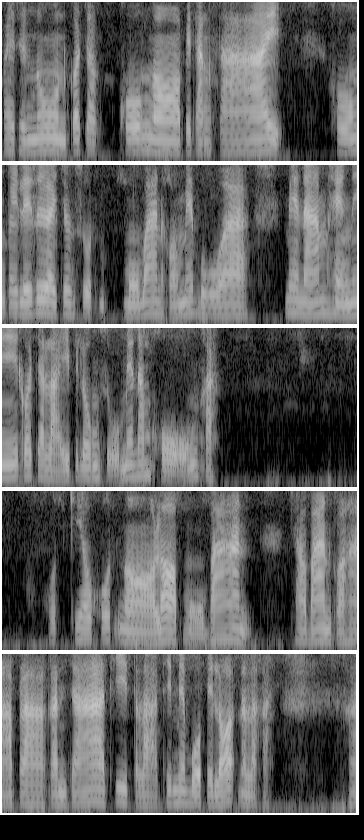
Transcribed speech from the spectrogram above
ไปถึงนู่นก็จะโค้งงอไปทางซ้าย โค้งไปเรื่อยๆ จนสุดหมู่บ้านของแม่บัว แม่น้ำแห่งนี้ก็จะไหลไปลงสู่แม่น้ำโขงค่ะ คดเคี้ยวโคดงอรอบหมู่บ้าน ชาวบ้านก็หาปลากันจ้าที่ตลาดที่แม่บัวไปเลาะนั่นแหละค่ะ หา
